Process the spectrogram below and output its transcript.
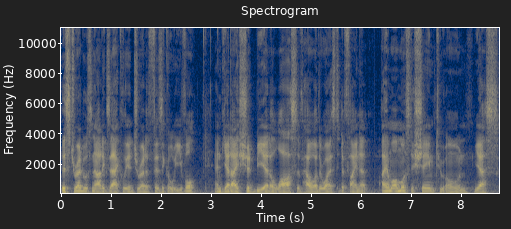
This dread was not exactly a dread of physical evil, and yet I should be at a loss of how otherwise to define it. I am almost ashamed to own, yes,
